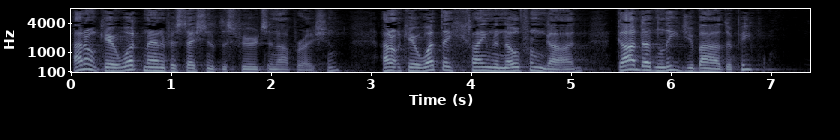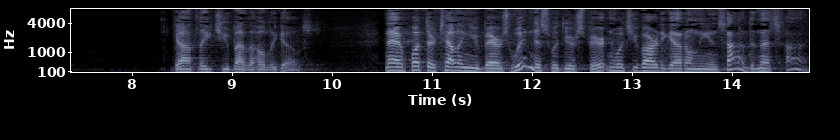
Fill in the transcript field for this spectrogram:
I don't care what manifestation of the Spirit's in operation. I don't care what they claim to know from God. God doesn't lead you by other people. God leads you by the Holy Ghost. Now, if what they're telling you bears witness with your spirit and what you've already got on the inside, then that's fine.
